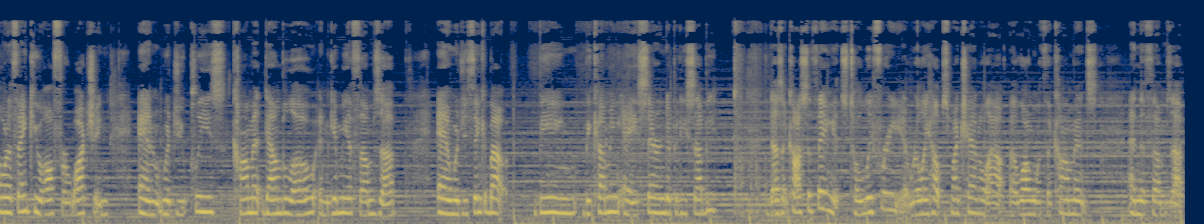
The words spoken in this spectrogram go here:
I want to thank you all for watching and would you please comment down below and give me a thumbs up and would you think about being becoming a serendipity subby it doesn't cost a thing it's totally free it really helps my channel out along with the comments and the thumbs up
